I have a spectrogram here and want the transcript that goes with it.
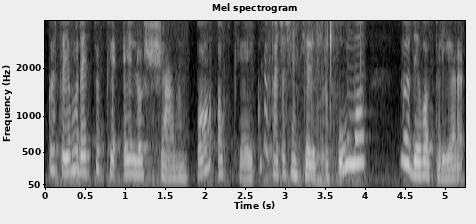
Questo abbiamo detto che è lo shampoo ok? Come faccio a sentire il profumo? Lo devo aprire.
